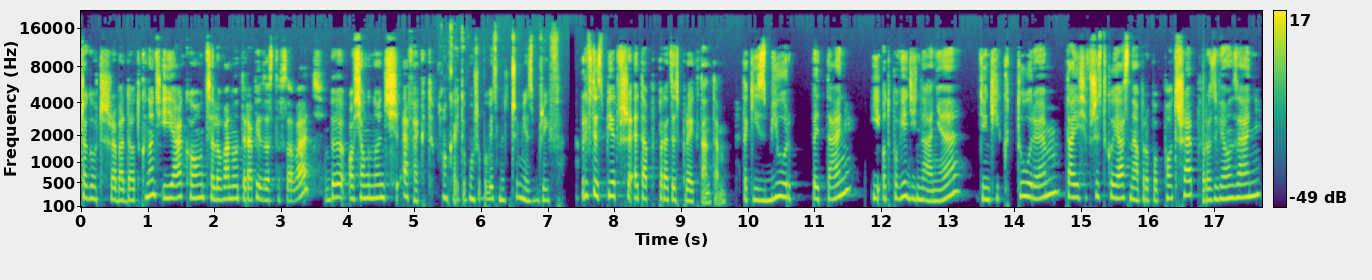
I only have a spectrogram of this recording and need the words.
czego trzeba dotknąć i jaką celowaną terapię zastosować, by osiągnąć efekt. Okej, okay, to może powiedzmy, czym jest brief? Brief to jest pierwszy etap pracy z projektantem. Taki zbiór pytań i odpowiedzi na nie dzięki którym staje się wszystko jasne a propos potrzeb, rozwiązań,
